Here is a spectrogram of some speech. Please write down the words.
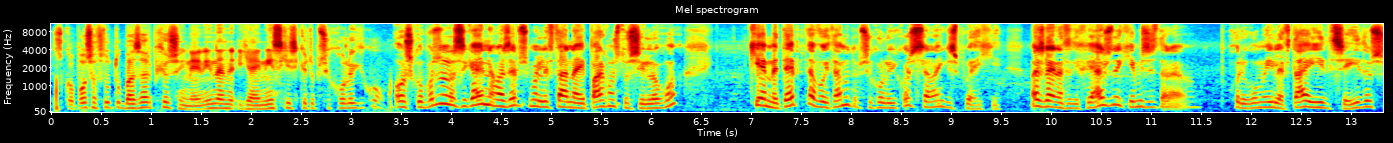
Ο σκοπός αυτού του μπαζάρ ποιος είναι, είναι για ενίσχυση και του ψυχολογικού. Ο σκοπός βασικά είναι να μαζέψουμε λεφτά να υπάρχουν στο σύλλογο και μετέπειτα βοηθάμε το ψυχολογικό στις ανάγκες που έχει. Μας λένε αυτοί τι χρειάζονται και εμείς τώρα χορηγούμε ή λεφτά ή σε είδος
